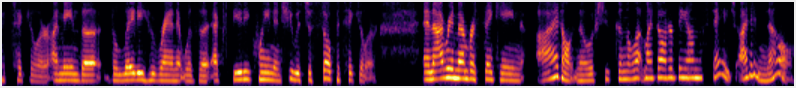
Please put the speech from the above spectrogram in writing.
particular. I mean, the the lady who ran it was an ex beauty queen, and she was just so particular. And I remember thinking, I don't know if she's going to let my daughter be on the stage. I didn't know.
